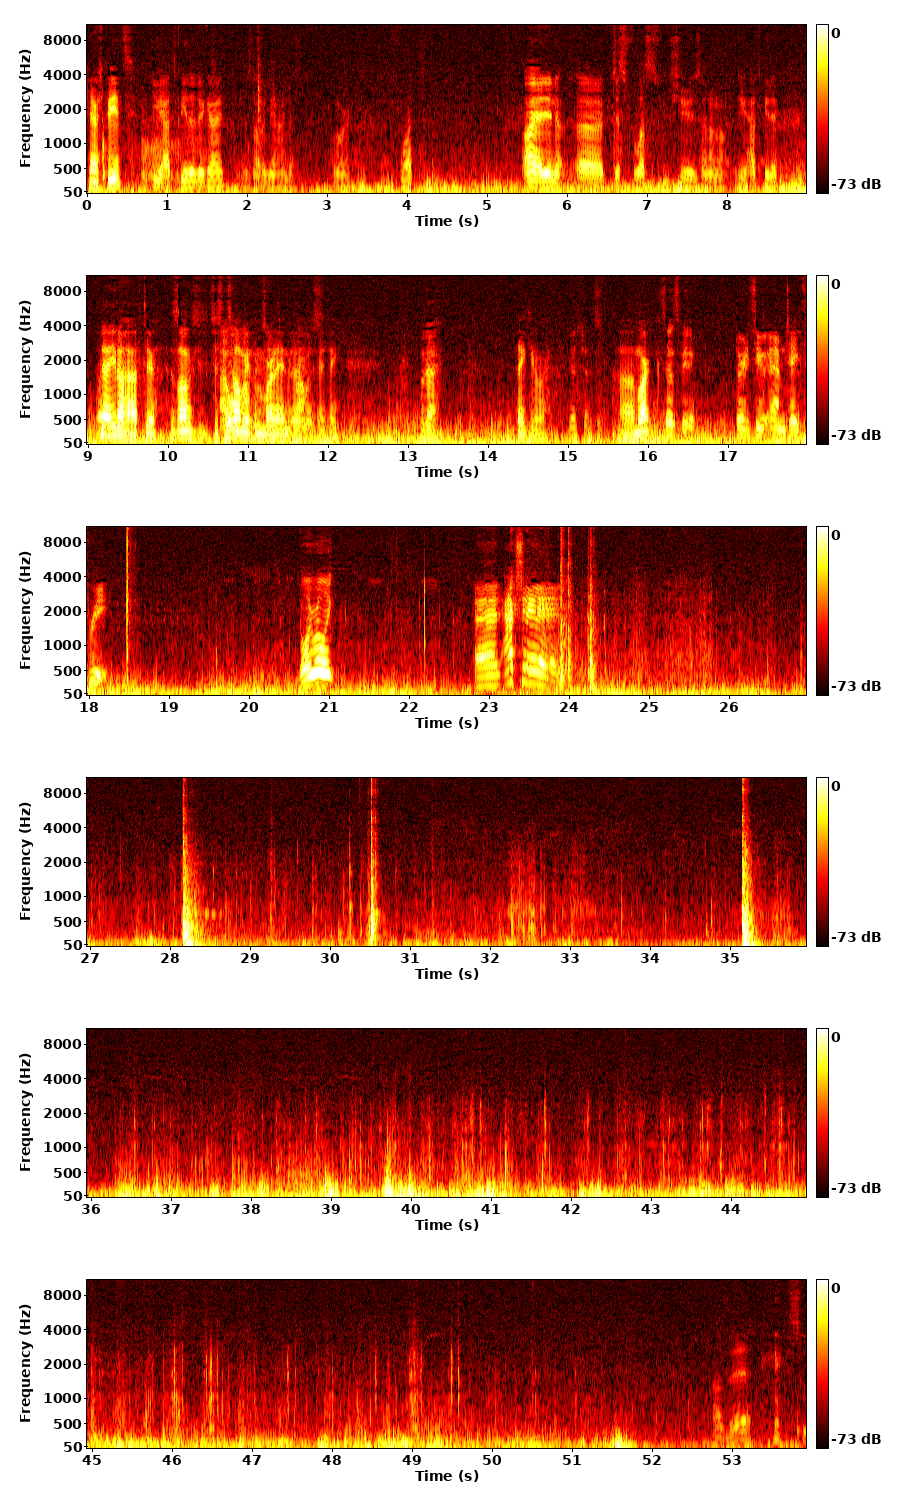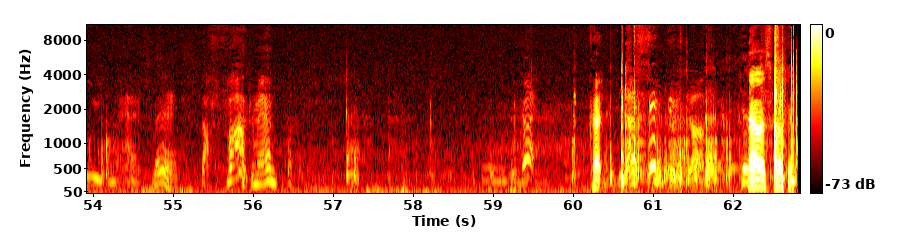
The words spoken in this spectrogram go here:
Camera speeds? Do you have to be the big guide? There's nothing behind us. Or What? oh, I didn't. Uh, just less shoes. I don't know. Do you have to be there? no, you don't have to. As long as you just I tell me if I'm running into promise. anything. Okay. Thank you. Or. Good shots. Uh, Mark? Sound speeding. 32M, take three. Rolling, rolling. And action! How's it? Sweet, nice. Thanks. The fuck, man? Cut. Yes. Good job. That was fucking.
